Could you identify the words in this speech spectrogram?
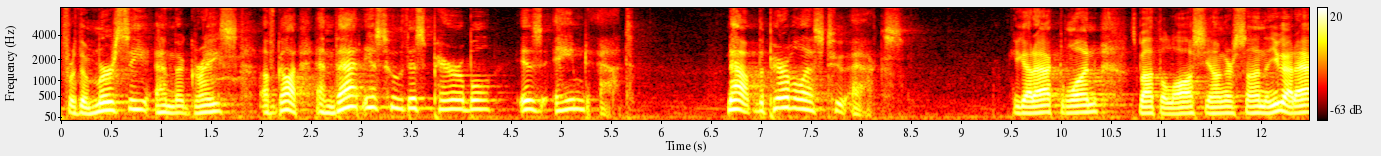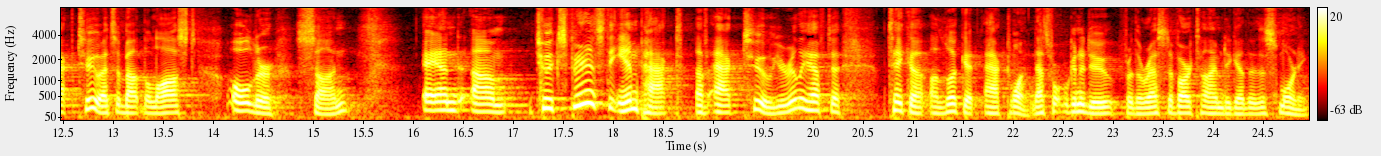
for the mercy and the grace of God. And that is who this parable is aimed at. Now, the parable has two acts. You got Act 1, it's about the lost younger son, and you got Act 2, that's about the lost older son. And um, to experience the impact of Act 2, you really have to take a, a, look at Act 1. That's what we're going to do for the rest of our time together this morning.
